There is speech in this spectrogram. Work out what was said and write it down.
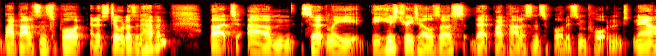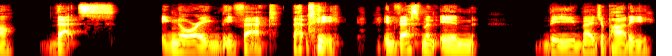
bipartisan support and it still doesn't happen. But um, certainly the history tells us that bipartisan support is important. Now, that's ignoring the fact that the investment in the major party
